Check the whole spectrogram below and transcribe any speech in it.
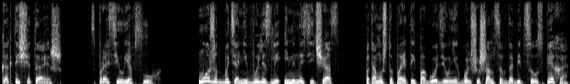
«Как ты считаешь?» — спросил я вслух. «Может быть, они вылезли именно сейчас, потому что по этой погоде у них больше шансов добиться успеха?»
